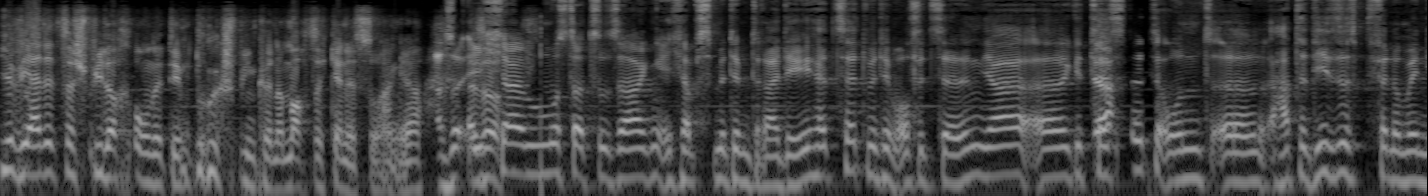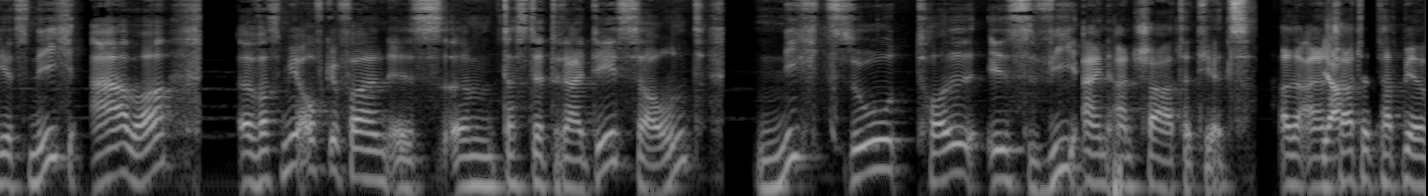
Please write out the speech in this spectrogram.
ihr werdet das Spiel auch ohne dem durchspielen können, macht euch keine Sorgen, ja. Also, also ich äh, muss dazu sagen, ich habe es mit dem 3D-Headset, mit dem offiziellen ja äh, getestet ja. und äh, hatte dieses Phänomen jetzt nicht, aber äh, was mir aufgefallen ist, ähm, dass der 3D-Sound nicht so toll ist wie ein Uncharted jetzt. Also Uncharted ja. hat mir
